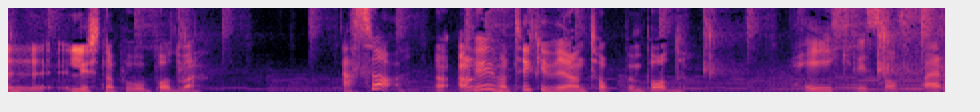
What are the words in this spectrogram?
är- lyssnar på vår podd va? Alltså, Ja, Kul. han tycker vi har en toppenpodd. hej Kristoffer.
